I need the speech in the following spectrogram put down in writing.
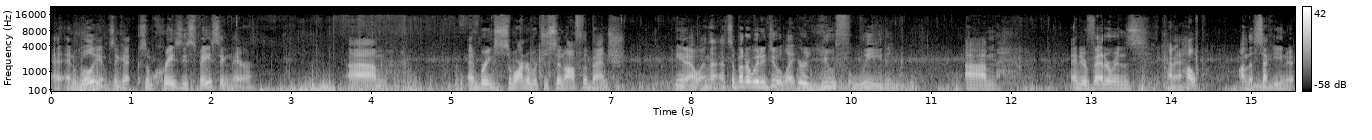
And, and Williams, to get some crazy spacing there. Um, and bring Smart and Richardson off the bench. You know, and that's a better way to do it. Let your youth lead um, and your veterans kind of help on the second unit.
